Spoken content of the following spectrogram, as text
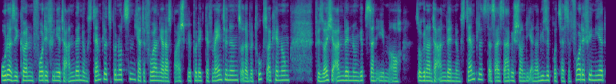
Oder Sie können vordefinierte Anwendungstemplates benutzen. Ich hatte vorhin ja das Beispiel Predictive Maintenance oder Betrugserkennung. Für solche Anwendungen gibt es dann eben auch sogenannte Anwendungstemplates. Das heißt, da habe ich schon die Analyseprozesse vordefiniert,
